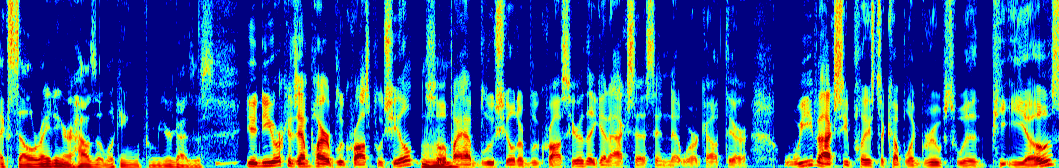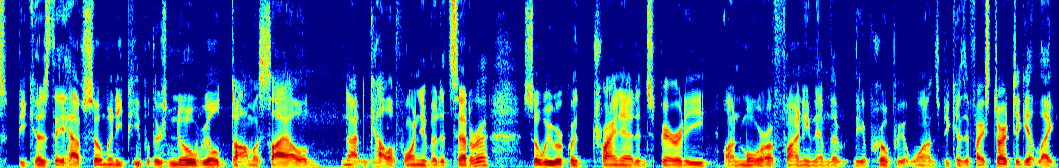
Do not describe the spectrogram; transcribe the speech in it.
accelerating, or how's it looking from your guys's? Yeah, New York is Empire Blue Cross Blue Shield. So if mm-hmm. I have Blue Shield or Blue Cross here, they get access in network out there. We've actually placed a couple of groups with PEOs because they have so many people. There's no real domicile, not in California, but et cetera. So we work with TriNet and Sparity on more of finding them the, the appropriate ones. Because if I start to get like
